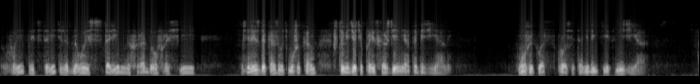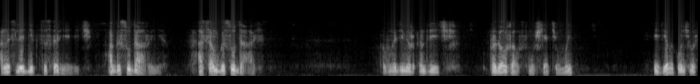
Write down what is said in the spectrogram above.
Вы, представитель одного из старинных родов России, взялись доказывать мужикам, что ведете происхождение от обезьяны. Мужик вас спросит, а великие князья, а наследник цесаревич, а государыня, а сам государь. Владимир Андреевич продолжал смущать умы, и дело кончилось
